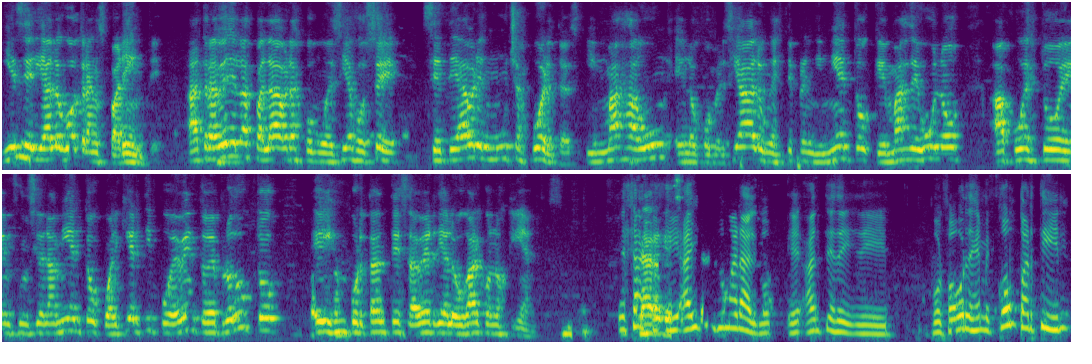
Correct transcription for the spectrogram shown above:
y ese diálogo transparente. A través de las palabras, como decía José, se te abren muchas puertas y más aún en lo comercial o en este emprendimiento que más de uno ha puesto en funcionamiento cualquier tipo de evento de producto, es importante saber dialogar con los clientes. Exacto, eh, hay que sumar algo. Eh, antes de, por favor, déjenme compartir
